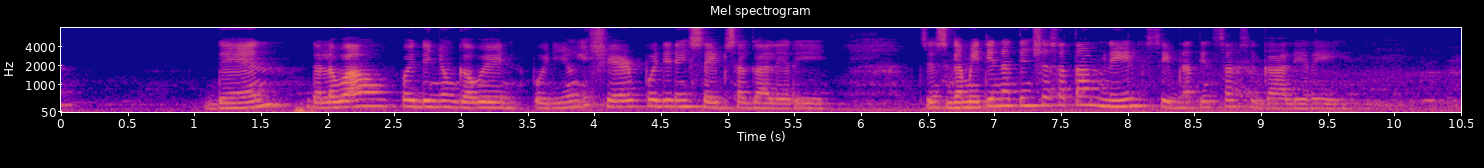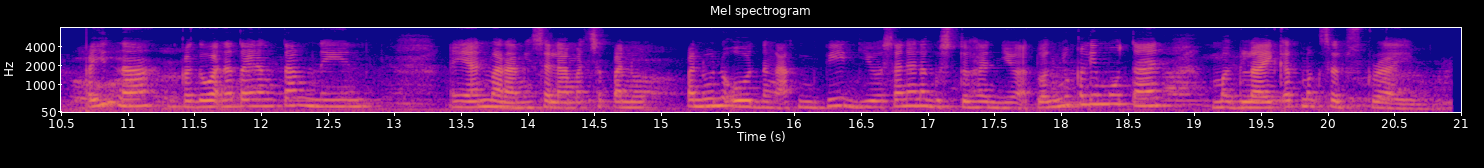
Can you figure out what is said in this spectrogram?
Then, dalawa ang pwede nyo gawin. Pwede nyo i-share, pwede rin save sa gallery. Since gamitin natin siya sa thumbnail, save natin sa, sa gallery. Ayun na, nakagawa na tayo ng thumbnail. Ayan, maraming salamat sa panu panunood ng aking video. Sana nagustuhan nyo at huwag nyo kalimutan mag-like at mag-subscribe.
